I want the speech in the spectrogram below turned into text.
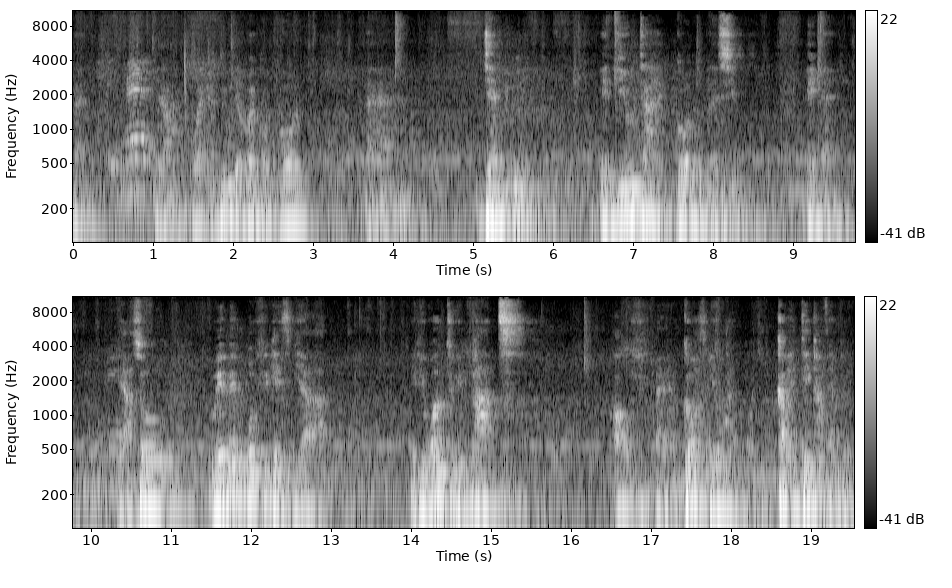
dash. Amen. Yeah, when you do the work of God, uh, genuinely, in due time, God will bless you. Amen. Yeah, so we make both figures uh, if you want to be part of uh, God's building, come and take an envelope.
